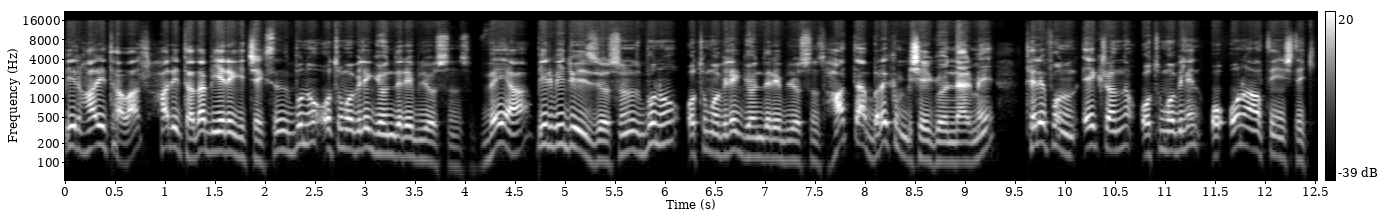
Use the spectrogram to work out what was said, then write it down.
bir harita var. Haritada bir yere gideceksiniz. Bunu otomobile gönderebiliyorsunuz. Veya bir video izliyorsunuz. Bunu otomobile gönderebiliyorsunuz. Hatta bırakın bir şey göndermeyi. Telefonun ekranını otomobilin o 16 inçlik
